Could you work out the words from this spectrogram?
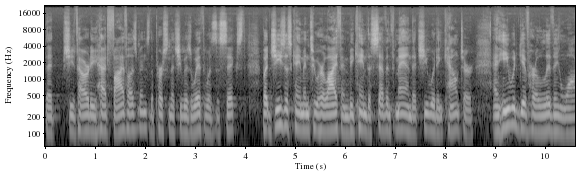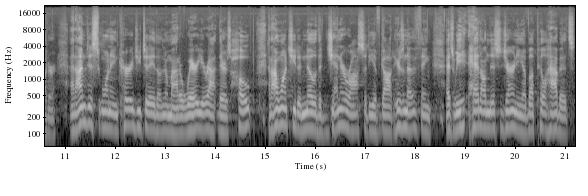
that she'd already had five husbands. The person that she was with was the sixth. But Jesus came into her life and became the seventh man that she would encounter, and he would give her living water. And I'm just want to encourage you today, though, no matter where you're at, there's hope. And I want you to know the generosity of God. Here's another thing as we head on this journey of uphill habits,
